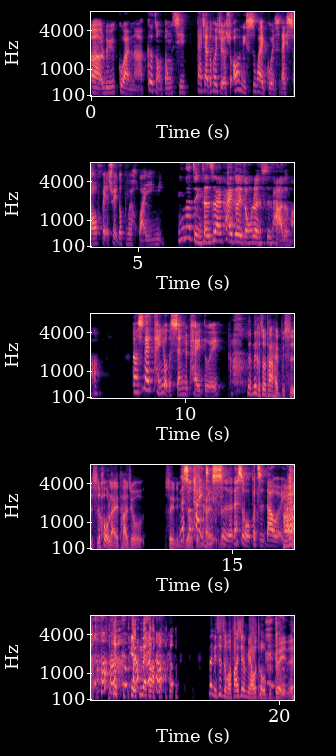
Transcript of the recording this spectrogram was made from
呃、旅馆啊，各种东西，大家都会觉得说，哦，你是外国人是来消费，所以都不会怀疑你。那景城是在派对中认识他的吗？嗯，是在朋友的生日派对。那那个时候他还不是，是后来他就，所以你们那时候他已经是了，但是我不知道而已。啊、天哪！那你是怎么发现苗头不对的？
